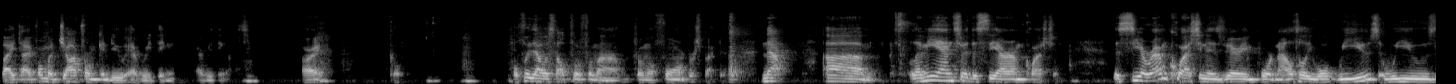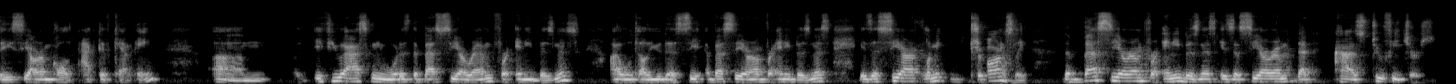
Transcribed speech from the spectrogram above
buy Typeform, but JotForm can do everything everything else. All right, cool. Hopefully that was helpful from a from a form perspective. Now, um, let me answer the CRM question. The CRM question is very important. I'll tell you what we use. We use a CRM called ActiveCampaign. Um, if you ask me what is the best CRM for any business, I will tell you the C- best CRM for any business is a CRM. Let me honestly, the best CRM for any business is a CRM that has two features.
